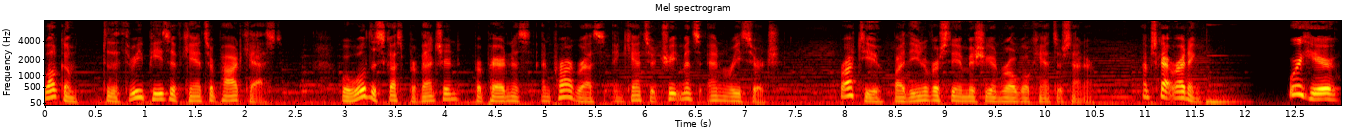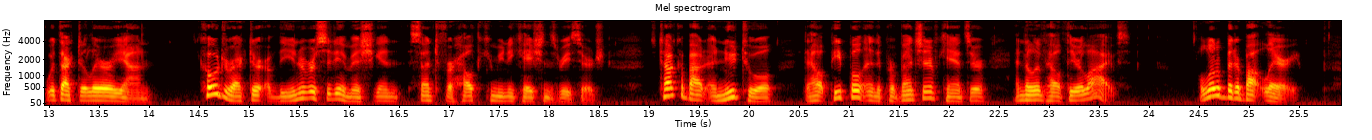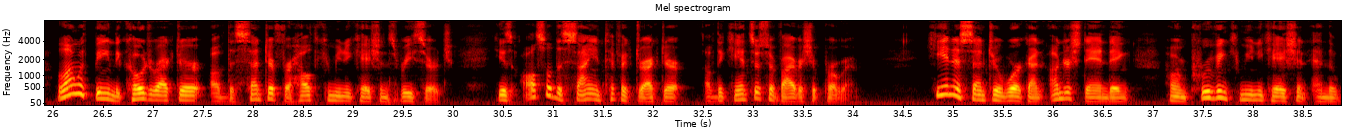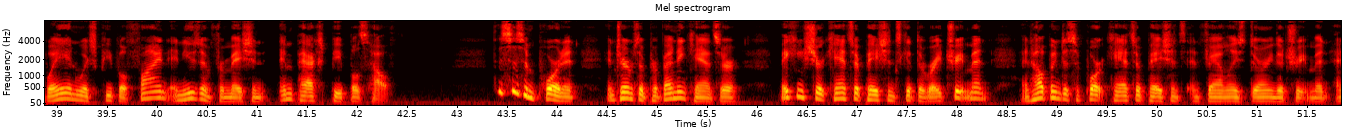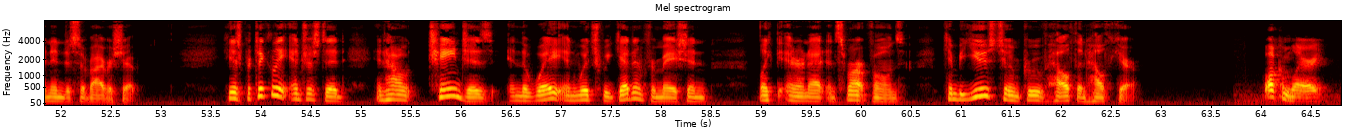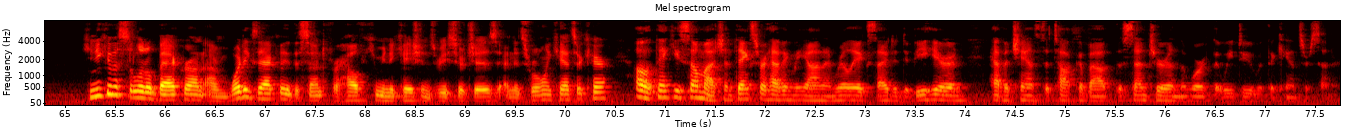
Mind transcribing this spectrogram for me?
Welcome to the Three Ps of Cancer podcast, where we'll discuss prevention, preparedness, and progress in cancer treatments and research. Brought to you by the University of Michigan Rogel Cancer Center. I'm Scott Redding. We're here with Dr. Larry An, co director of the University of Michigan Center for Health Communications Research, to talk about a new tool to help people in the prevention of cancer and to live healthier lives. A little bit about Larry. Along with being the co director of the Center for Health Communications Research, he is also the scientific director of the Cancer Survivorship Program. He and his center work on understanding how improving communication and the way in which people find and use information impacts people's health. This is important in terms of preventing cancer, making sure cancer patients get the right treatment, and helping to support cancer patients and families during their treatment and into survivorship. He is particularly interested in how changes in the way in which we get information, like the internet and smartphones, can be used to improve health and healthcare. Welcome, Larry. Can you give us a little background on what exactly the Center for Health Communications Research is and its role in cancer care? Oh, thank you so much, and thanks for having me on. I'm really excited to be here and have a chance to talk about the center and the work that we do with the Cancer Center.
